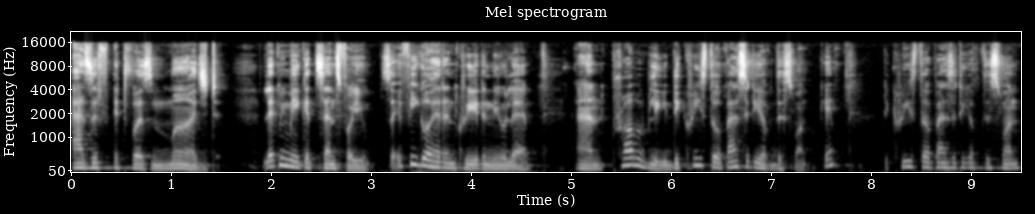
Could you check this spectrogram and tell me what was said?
as if it was merged. Let me make it sense for you. So if we go ahead and create a new layer and probably decrease the opacity of this one, okay? Decrease the opacity of this one.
